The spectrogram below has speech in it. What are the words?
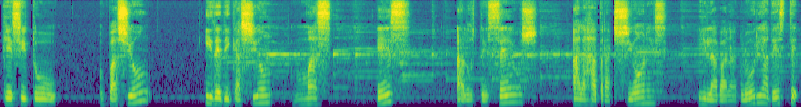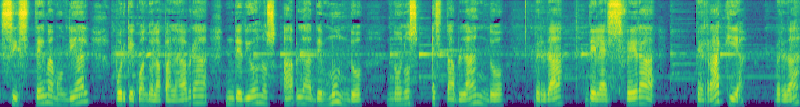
que si tu pasión y dedicación más es a los deseos, a las atracciones y la vanagloria de este sistema mundial, porque cuando la palabra de Dios nos habla de mundo, no nos está hablando, ¿verdad?, de la esfera terráquea, ¿verdad?,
